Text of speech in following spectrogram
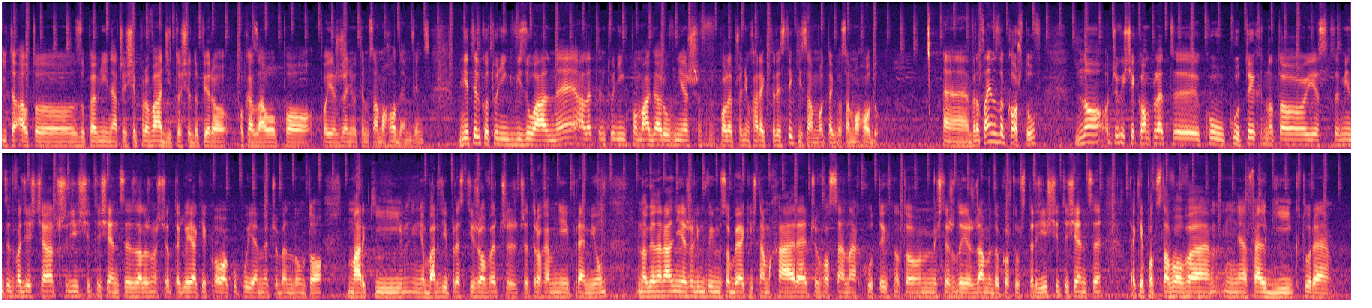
i to auto zupełnie inaczej się prowadzi. To się dopiero pokazało po, po jeżdżeniu tym samochodem, więc nie tylko tuning wizualny, ale ten tuning pomaga również w polepszeniu charakterystyki tego samochodu. E, wracając do kosztów, no oczywiście komplet y, kół kutych, no to jest między 20 a 30 tysięcy, w zależności od tego jakie koła kupujemy, czy będą to marki bardziej prestiżowe, czy, czy trochę mniej premium. No generalnie jeżeli mówimy sobie o jakichś tam HRE czy Wosenach kutych, no to myślę, że dojeżdżamy do kosztów 40 tysięcy. Takie podstawowe mm, felgi, które e,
